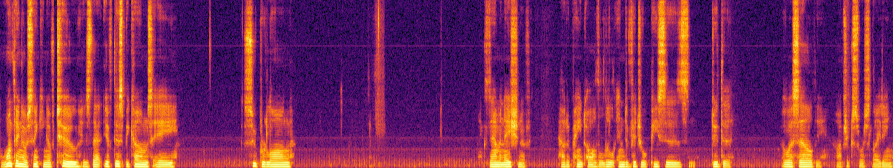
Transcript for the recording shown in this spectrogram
One thing I was thinking of too is that if this becomes a super long examination of how to paint all the little individual pieces do the OSL, the object source lighting.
